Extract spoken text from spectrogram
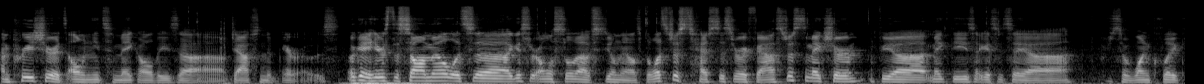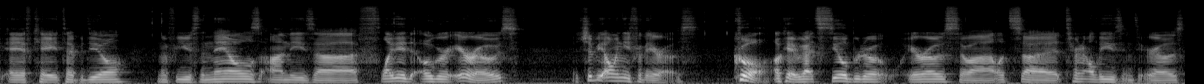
I'm pretty sure it's all we need to make all these uh, shafts into arrows. Okay, here's the sawmill. Let's, uh, I guess we're almost sold out of steel nails, but let's just test this very fast just to make sure. If we uh, make these, I guess it's a, uh, just a one-click AFK type of deal. And if we use the nails on these uh, flighted ogre arrows, it should be all we need for the arrows. Cool. Okay, we got steel brutal arrows, so uh, let's uh, turn all these into arrows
